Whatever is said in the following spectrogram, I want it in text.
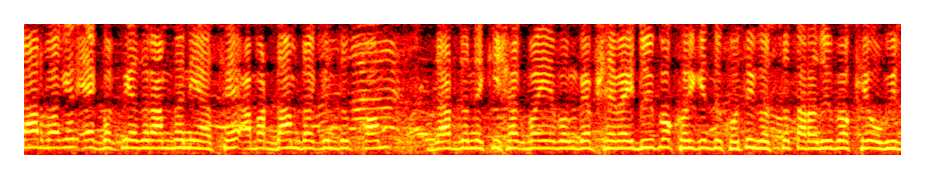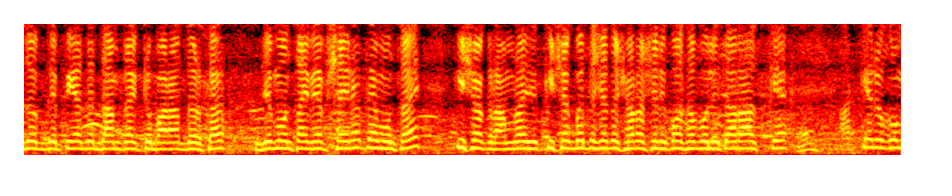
চার ভাগের এক ভাগ পেঁয়াজের আমদানি আছে, আবার দামটা কিন্তু কম, যার জন্য কৃষক ভাই এবং ব্যবসায়ী ভাই দুই পক্ষই কিন্তু ক্ষতিগ্রস্ত। তারা দুই পক্ষে অভিযোগ যে পেঁয়াজের দামটা একটু বাড়ার দরকার, যেমন চাই ব্যবসায়ীরা, তেমন চাই কৃষকরা। আমরা কৃষক ভাইদের সাথে সরাসরি কথা বলি, তারা আজকে কীরকম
